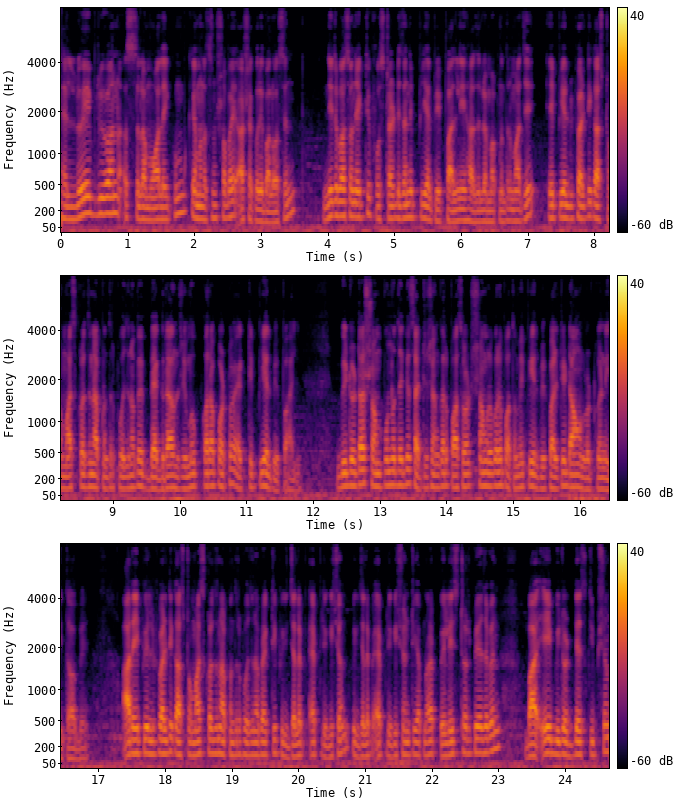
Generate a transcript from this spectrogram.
হ্যালো এভরিওয়ান, আসসালামু আলাইকুম। কেমন আছেন সবাই? আশা করি ভালো আছেন। নির্বাচনে একটি পোস্টার ডিজাইনে পিএলপি ফাইল নিয়ে হাজির আপনাদের মাঝে। এই পিএলপি ফাইলটি কাস্টমাইজ করার জন্য আপনাদের প্রয়োজন হবে ব্যাকগ্রাউন্ড রিমুভ করা ফটো একটি পিএলপি ফাইল ভিডিওটা সম্পূর্ণ দেখে সাইটটি সংখ্যার পাসওয়ার্ড সংগ্রহ করে প্রথমে পিএলপি ফাইলটি ডাউনলোড করে নিতে হবে। আর এই পিএলপি ফাইলটি কাস্টমাইজ করার জন্য আপনাদের প্রয়োজন হবে একটি পিকজাল অ্যাপ অ্যাপ্লিকেশন পিকজাল অ্যাপ অ্যাপ্লিকেশনটি আপনারা প্লে স্টোর পেয়ে যাবেন বা এই ভিডিওর ডেসক্রিপশন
